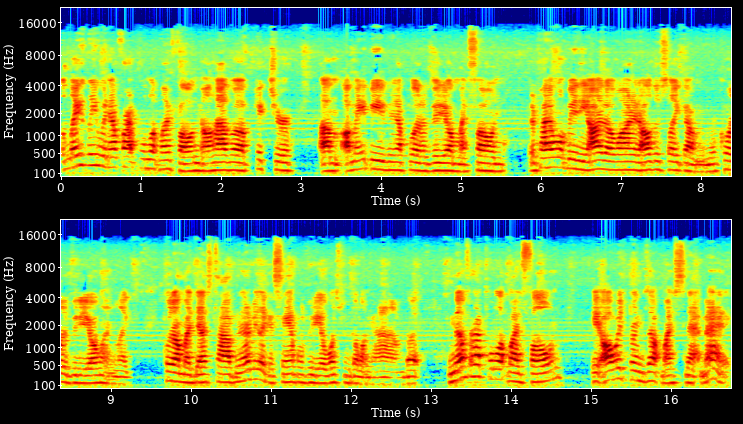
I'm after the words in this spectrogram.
lately, whenever I pull up my phone, I'll have a picture, um, I'll maybe even upload a video on my phone. There probably won't be any audio on it, I'll just, like, um, record a video and, like, put it on my desktop, and that'll be, like, a sample video what's been going on, but whenever I pull up my phone, it always brings up my Snapmatic.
